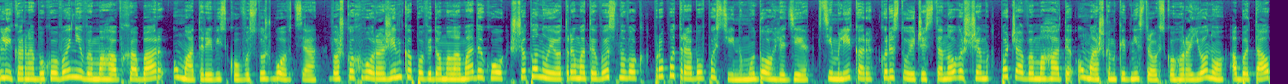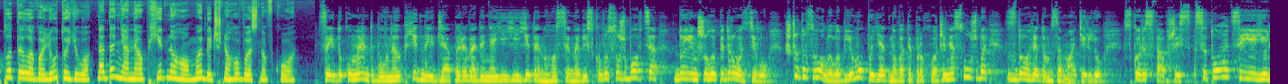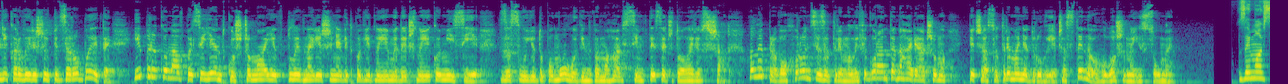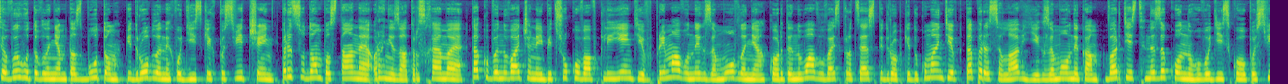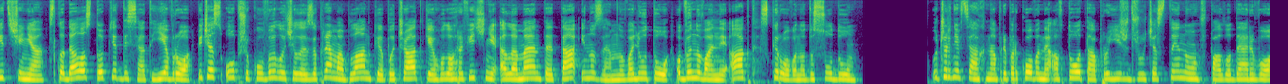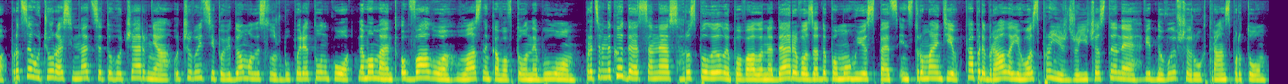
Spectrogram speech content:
Лікар на Буковині вимагав хабар у матері військовослужбовця. Важкохвора жінка повідомила медику, що планує отримати висновок про потребу в постійному догляді. Втім, лікар, користуючись становищем, почав вимагати у мешканки Дністровського району, аби та оплатила валютою надання необхідного медичного висновку. Цей документ був необхідний для переведення її єдиного сина військовослужбовця до іншого підрозділу, що дозволило б йому поєднувати проходження служби з доглядом за матір'ю. Скориставшись ситуацією, лікар вирішив підзаробити і переконав пацієнтку, що має вплив на рішення відповідної медичної комісії. За свою допомогу він вимагав 7 тисяч доларів США, але правоохоронці затримали фігуранта на гарячому під час отримання другої частини оголошеної суми. Займався виготовленням та збутом підроблених водійських посвідчень. Перед судом постане організатор схеми. Так обвинувачений підшукував клієнтів, приймав у них замовлення, координував увесь процес підробки документів та пересилав їх замовникам. Вартість незаконного водійського посвідчення складала 150 євро. Під час обшуку вилучили зокрема бланки, печатки, голографічні елементи та іноземну валюту. Обвинувальний акт скеровано до суду. У Чернівцях на припарковане авто та проїжджу частину впало дерево. Про це учора, 17 червня, очевидці повідомили службу порятунку. На момент обвалу власника в авто не було. Працівники ДСНС розпилили повалене дерево за допомогою спецінструментів та прибрали його з проїжджої частини, відновивши рух транспорту.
